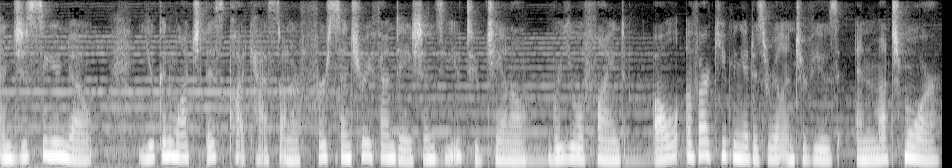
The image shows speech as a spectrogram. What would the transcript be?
And just so you know, you can watch this podcast on our First Century Foundation's YouTube channel, where you will find all of our Keeping It Israel interviews and much more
